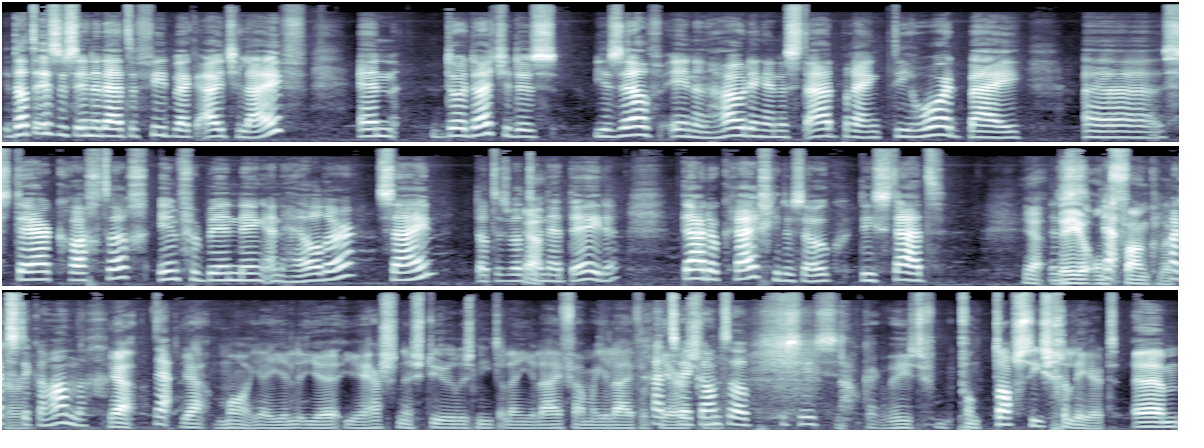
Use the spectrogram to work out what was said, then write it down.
Dat is dus inderdaad de feedback uit je lijf. En doordat je dus jezelf in een houding en een staat brengt die hoort bij eh, sterk, krachtig, in verbinding en helder zijn. Dat is wat Ja. we net deden. Daardoor krijg je dus ook die staat Ja, Dus, ben je ja, ontvankelijker. hartstikke handig. Ja, ja. Ja. mooi. Ja, je, je, je hersenen sturen dus niet alleen je lijf aan, maar je lijf ook Gaat je twee kanten op, precies. Nou, kijk, we hebben iets fantastisch geleerd. Ehm,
